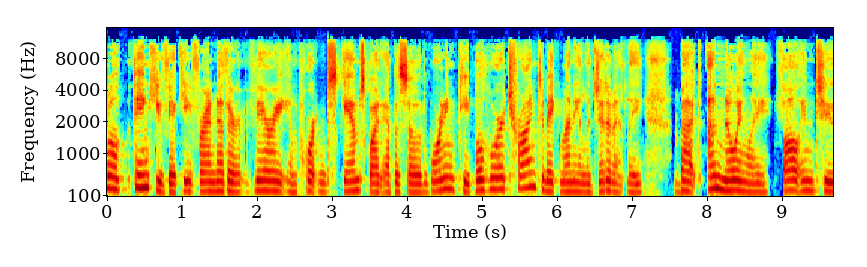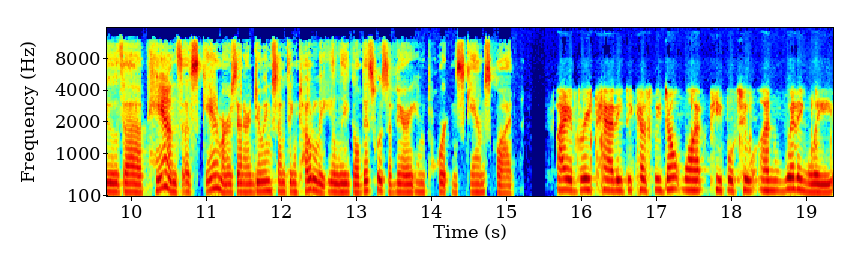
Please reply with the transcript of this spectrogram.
Well, thank you, Vicki, for another very important Scam Squad episode warning people who are trying to make money legitimately but unknowingly fall into the hands of scammers and are doing something totally illegal. This was a very important Scam Squad. I agree, Patty, because we don't want people to unwittingly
